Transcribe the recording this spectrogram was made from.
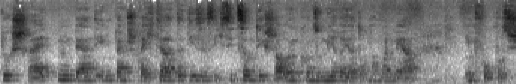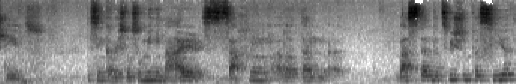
durchschreiten, während eben beim Sprechtheater dieses Ich sitze und ich schaue und konsumiere ja doch nochmal mehr im Fokus steht. Das sind, glaube ich, so, so Minimalsachen, aber dann, was dann dazwischen passiert,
